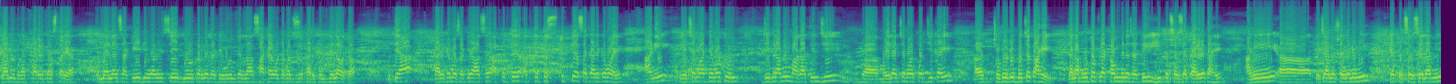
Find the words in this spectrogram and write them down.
ग्रामीण भागात कार्यरत असणाऱ्या त्या महिलांसाठी दिवाळीचे गोड करण्यासाठी म्हणून त्यांना साखर वाटपाचा जो कार्यक्रम केला होता तर त्या कार्यक्रमासाठी असं अत्यंत अत्यंत स्तुत्य असा कार्यक्रम आहे. आणि याच्या माध्यमातून जे ग्रामीण भागातील जी महिलांच्या मार्फत जी काही छोटी छोटी बचत आहे त्याला मोठं प्लॅटफॉर्म देण्यासाठी ही पतसंस्था कार्यरत आहे. आणि त्याच्या अनुषंगाने मी या पतसंस्थेला मी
